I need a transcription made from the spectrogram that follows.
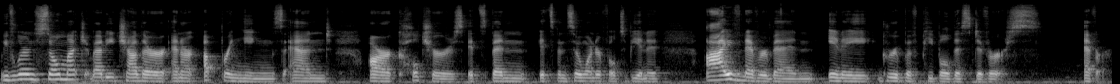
We've learned so much about each other and our upbringings and our cultures. It's been it's been so wonderful to be in a. I've never been in a group of people this diverse ever.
